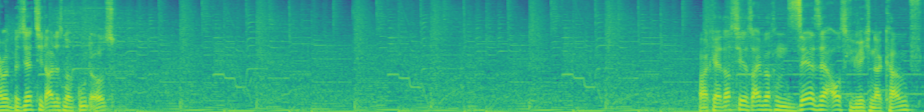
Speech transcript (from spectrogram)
Aber bis jetzt sieht alles noch gut aus. Okay, das hier ist einfach ein sehr, sehr ausgeglichener Kampf.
